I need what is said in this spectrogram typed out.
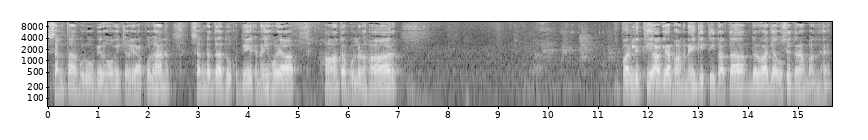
ਸੰਗਤਾਂ ਗੁਰੂ ਬਿਰਹੋ ਵਿੱਚ ਵਿਆਕੁਲ ਹਨ। ਸੰਗਤ ਦਾ ਦੁੱਖ ਦੇਖ ਨਹੀਂ ਹੋਇਆ। ਹਾਂ ਤਾਂ ਭੁੱਲਣਹਾਰ ਪਰ ਲਿਖੀ ਆ ਗਿਆ ਭੰਗ ਨਹੀਂ ਕੀਤੀ ਦਾਤਾ। ਦਰਵਾਜ਼ਾ ਉਸੇ ਤਰ੍ਹਾਂ ਬੰਦ ਹੈ।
